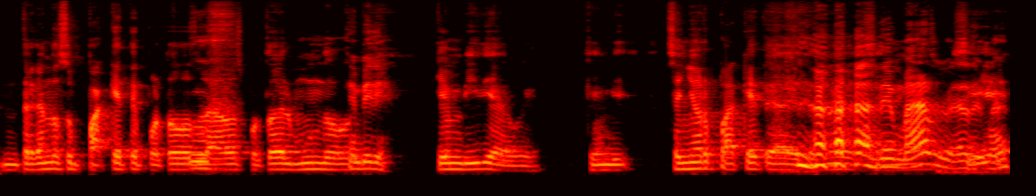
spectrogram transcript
entregando su paquete por todos Uf. lados, por todo el mundo. Qué envidia. Qué envidia, güey. Qué envidia. Señor paquete. Además, güey, además.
